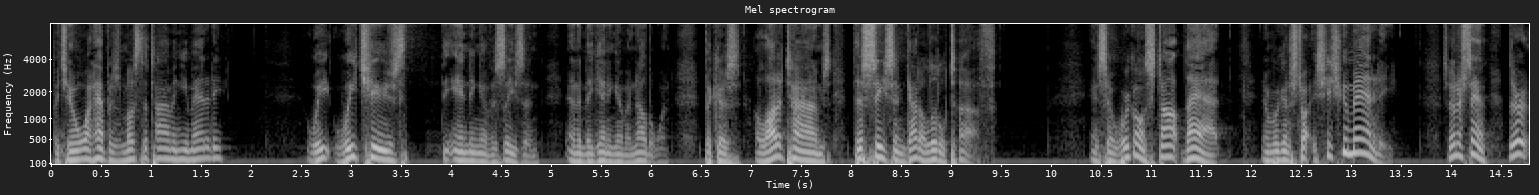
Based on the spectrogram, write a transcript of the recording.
But you know what happens most of the time in humanity? We, we choose the ending of a season and the beginning of another one because a lot of times this season got a little tough. And so we're going to stop that and we're going to start. It's just humanity. So understand, there,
